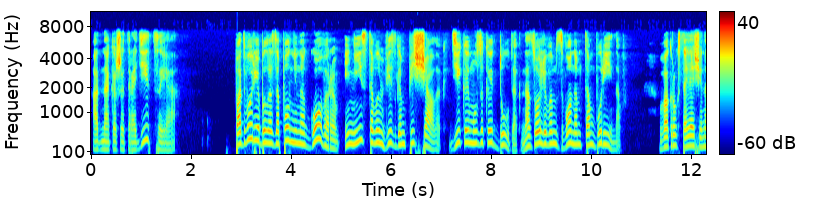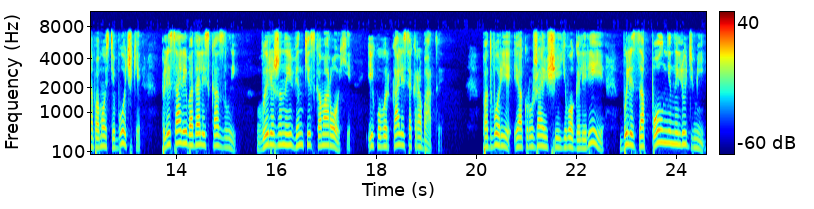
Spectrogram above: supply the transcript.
Однако же традиция... Подворье было заполнено говором и неистовым визгом пищалок, дикой музыкой дудок, назойливым звоном тамбуринов. Вокруг стоящей на помосте бочки плясали и бодались козлы, выреженные венки скоморохи, и кувыркались акробаты. Подворье и окружающие его галереи были заполнены людьми,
